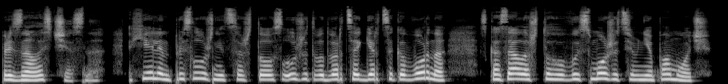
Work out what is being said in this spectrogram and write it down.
призналась честно. Хелен, прислужница, что служит во дворце герцога Ворна, сказала, что вы сможете мне помочь.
